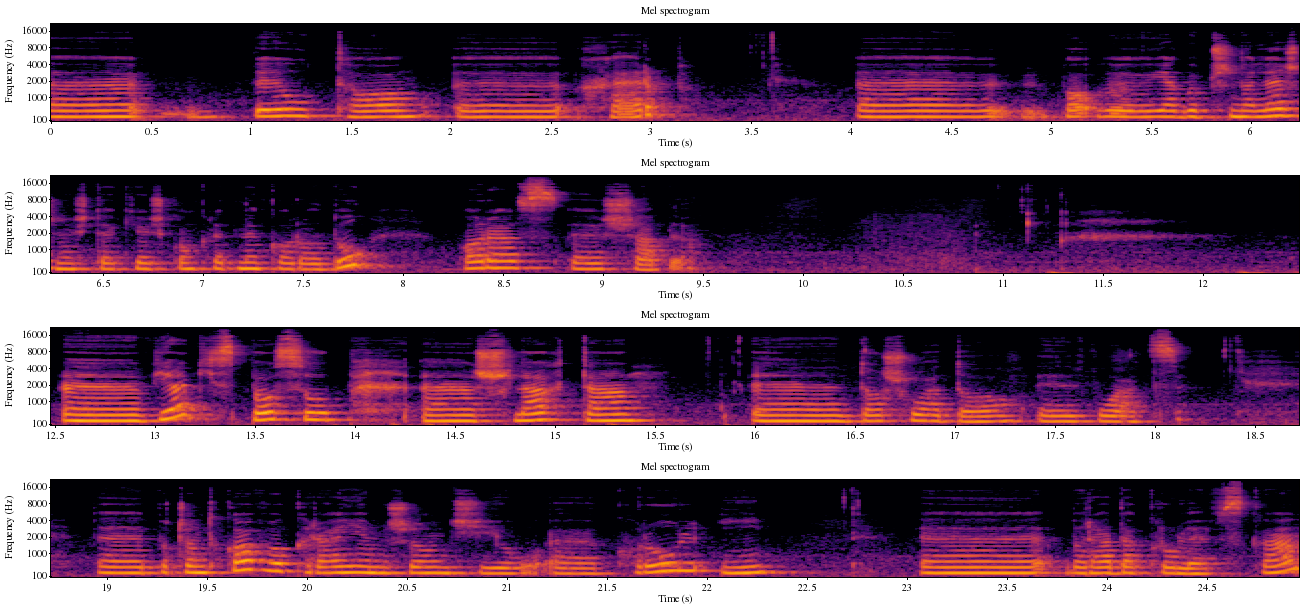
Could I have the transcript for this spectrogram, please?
e, był to e, herb, e, e, jakby przynależność do jakiegoś konkretnego rodu oraz e, szabla. E, W jaki sposób e, szlachta e, doszła do e, władzy? E, Początkowo krajem rządził e, król i e, Rada Królewska.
